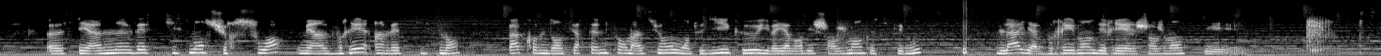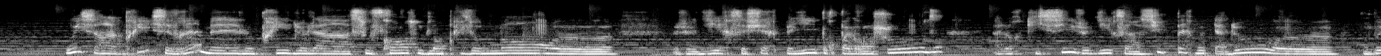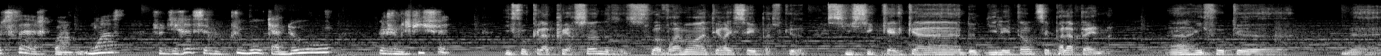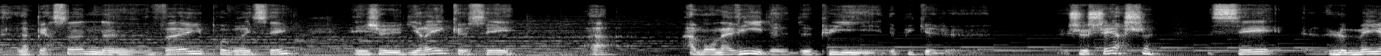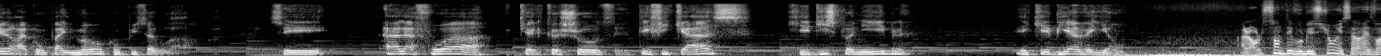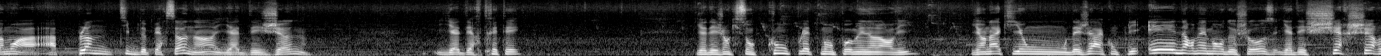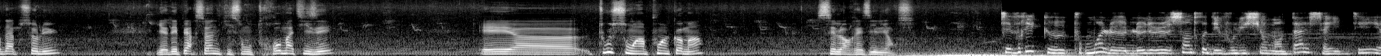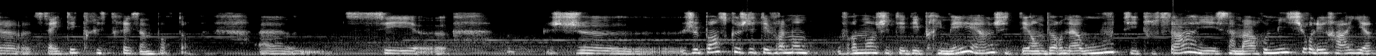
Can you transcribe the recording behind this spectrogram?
Euh, c'est un investissement sur soi, mais un vrai investissement. Pas comme dans certaines formations où on te dit qu'il va y avoir des changements, que c'est fini. Là, il y a vraiment des réels changements. C'est oui, c'est un prix, c'est vrai, mais le prix de la souffrance ou de l'emprisonnement, euh, je veux dire, c'est cher payé pour pas grand-chose. Alors qu'ici, je veux dire, c'est un superbe cadeau euh, qu'on peut se faire. Quoi. Moi, je dirais, c'est le plus beau cadeau que je me suis fait. Il faut que la personne soit vraiment intéressée parce que si c'est quelqu'un de dilettante, c'est pas la peine. Hein. il faut que la, personne veuille progresser. Et je dirais que c'est, à, mon avis, depuis, que je cherche, c'est le meilleur accompagnement qu'on puisse avoir. C'est à la fois quelque chose d'efficace, qui est disponible et qui est bienveillant. Alors le centre d'évolution, il s'adresse vraiment à, plein de types de personnes. Hein. Il y a des jeunes, il y a des retraités, il y a des gens qui sont complètement paumés dans leur vie. Il y en a qui ont déjà accompli énormément de choses. Il y a des chercheurs d'absolu. Il y a des personnes qui sont traumatisées. Et euh, tous ont un point commun, c'est leur résilience. C'est vrai que pour moi, le, centre d'évolution mentale, ça a été, euh, ça a été très très important. Euh, c'est, euh, je, je pense que j'étais vraiment, vraiment, j'étais déprimée, hein, j'étais en burn-out et tout ça, et ça m'a remis sur les rails.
